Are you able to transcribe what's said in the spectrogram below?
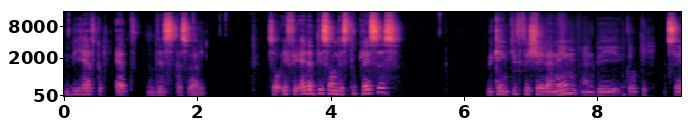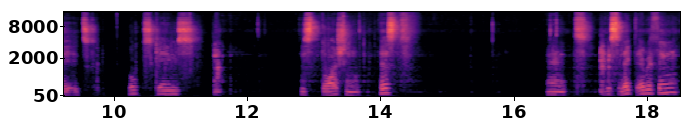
we have to add this as well. So if we added this on these two places, we can give the shader a name and we go to say it's Hoax Games distortion test and we select everything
